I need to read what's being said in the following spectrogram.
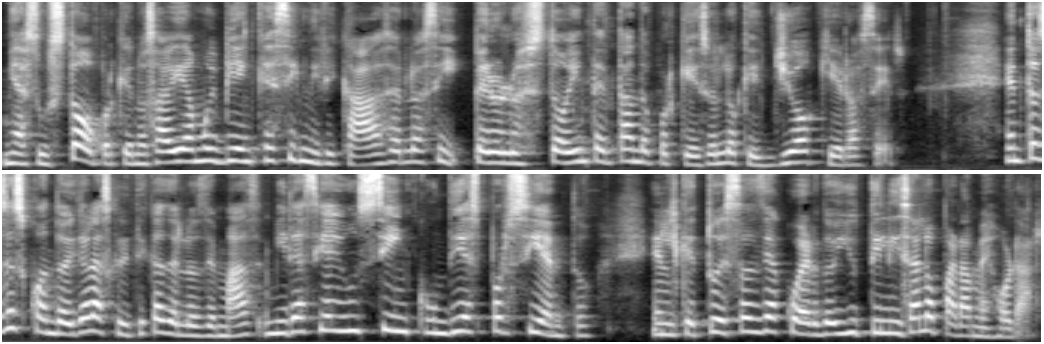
Me asustó porque no sabía muy bien qué significaba hacerlo así, pero lo estoy intentando porque eso es lo que yo quiero hacer. Entonces, cuando oiga las críticas de los demás, mira si hay un 5, un 10% en el que tú estás de acuerdo y utilízalo para mejorar.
